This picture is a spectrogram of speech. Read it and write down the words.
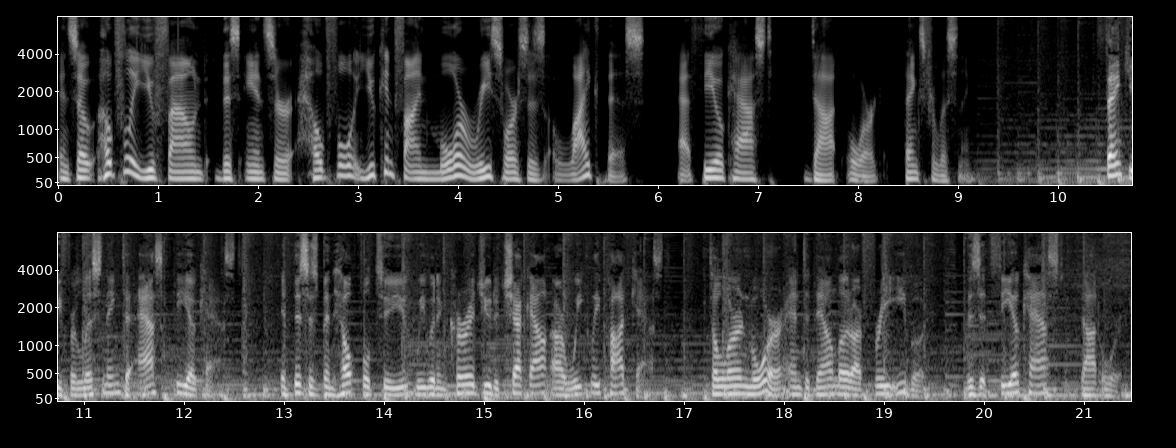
And so, hopefully, you found this answer helpful. You can find more resources like this at theocast.org. Thanks for listening. Thank you for listening to Ask Theocast. If this has been helpful to you, we would encourage you to check out our weekly podcast. To learn more and to download our free ebook, visit theocast.org.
